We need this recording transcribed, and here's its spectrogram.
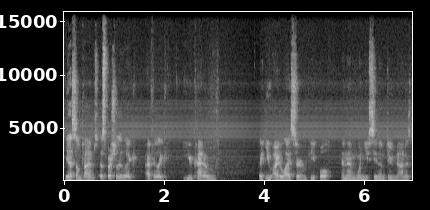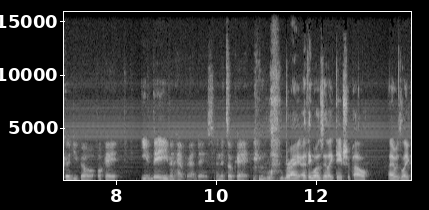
Yeah, sometimes, especially like I feel like you kind of like you idolize certain people, and then when you see them do not as good, you go, okay, e- they even have bad days, and it's okay. Right. I think what was it like Dave Chappelle? I was like,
